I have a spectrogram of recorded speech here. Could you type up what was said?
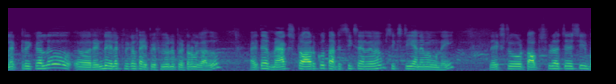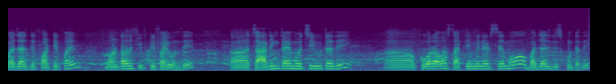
ఎలక్ట్రికల్ రెండు ఎలక్ట్రికల్ టైప్ ఫ్యూల్ పెట్రోల్ కాదు. అయితే max torque thirty six NMM sixty NMM ఉన్నాయి. నెక్స్ట్ టాప్ స్పీడ్ వచ్చేసి బజాజ్ది ఫార్టీ ఫైవ్ మోటార్ది ఫిఫ్టీ ఫైవ్ ఉంది. ఛార్జింగ్ టైం వచ్చి ఉంటుంది ఫోర్ అవర్స్ థర్టీ మినిట్స్ ఏమో బజాజ్ తీసుకుంటుంది.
